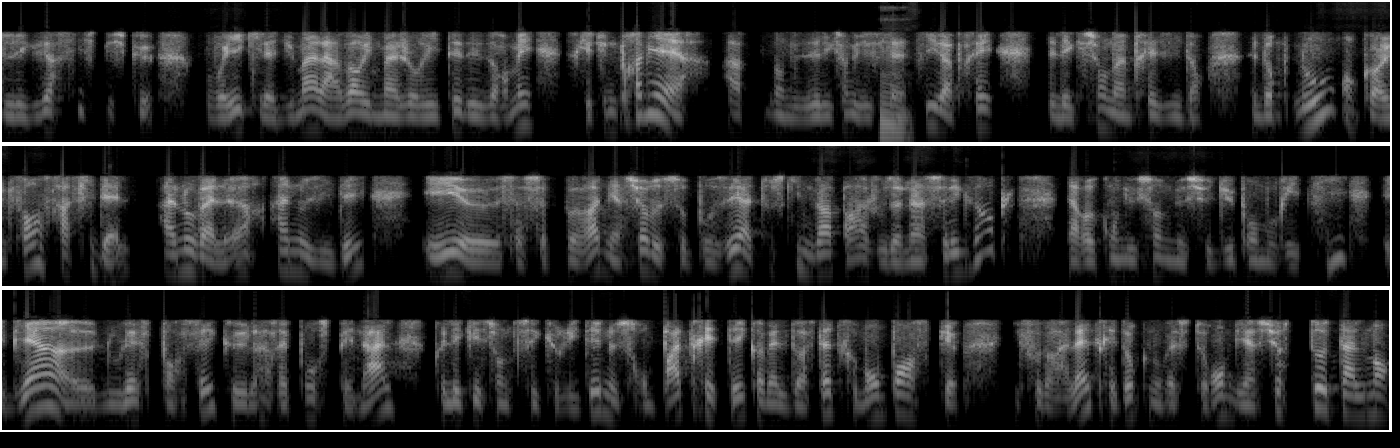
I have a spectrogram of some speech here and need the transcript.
de l'exercice, puisque vous voyez qu'il a du mal à avoir une majorité désormais, ce qui est une première dans des élections législatives mmh. après l'élection d'un président. Et donc nous, encore une fois, on sera fidèles à nos valeurs, à nos idées, et euh, ça se pourra bien sûr de s'opposer à tout ce qui ne va pas. Je vous donne un seul exemple. La reconduction de M. Dupont-Moretti, eh bien, euh, nous laisse penser que la réponse pénale, que les questions de sécurité ne seront pas traitées comme elles doivent être, comme on pense qu'il faudra l'être, et donc nous resterons bien sûr totalement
